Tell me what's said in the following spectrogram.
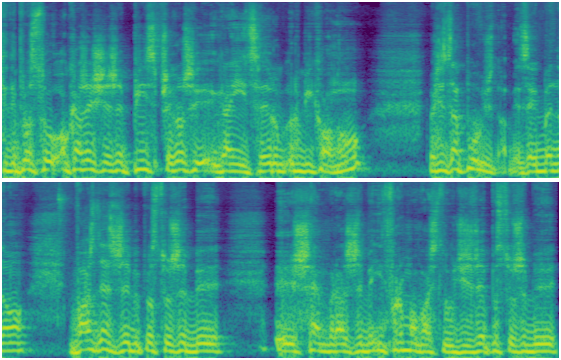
kiedy po prostu okaże się, że PiS przekroczy granicę Rub- Rubikonu, będzie za późno. Więc jakby no, ważne jest, żeby po prostu, żeby y, szemrać, żeby informować ludzi, żeby po prostu, żeby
